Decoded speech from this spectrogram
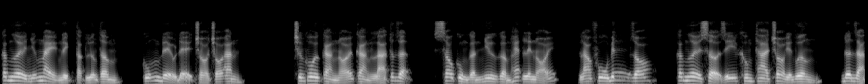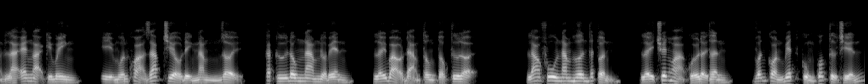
Các ngươi những này nghịch tặc lương tâm, cũng đều để cho chó ăn. Trương khôi càng nói càng là tức giận, sau cùng gần như gầm hét lên nói, lão phu biết rõ, các ngươi sở dĩ không tha cho hiến vương, đơn giản là e ngại kim minh, ý muốn khỏa giáp triều đình nằm rời, cắt cứ đông nam nửa bên, lấy bảo đảm tông tộc tư lợi lão phu năm hơn thất tuần, lấy chuyết hỏa cuối đời thân, vẫn còn biết cùng quốc tử chiến,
